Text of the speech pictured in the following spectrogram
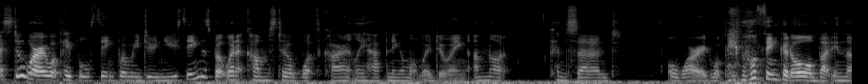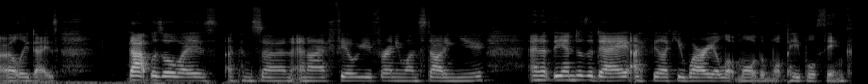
I still worry what people think when we do new things, but when it comes to what's currently happening and what we're doing, I'm not concerned or worried what people think at all. But in the early days, that was always a concern, and I feel you for anyone starting new. And at the end of the day, I feel like you worry a lot more than what people think.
